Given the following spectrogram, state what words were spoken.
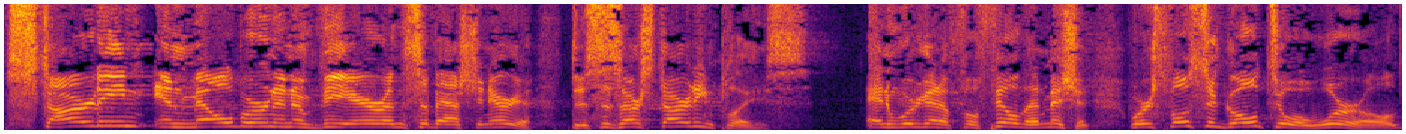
starting in Melbourne and in Viera and the Sebastian area. This is our starting place. And we're going to fulfill that mission. We're supposed to go to a world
